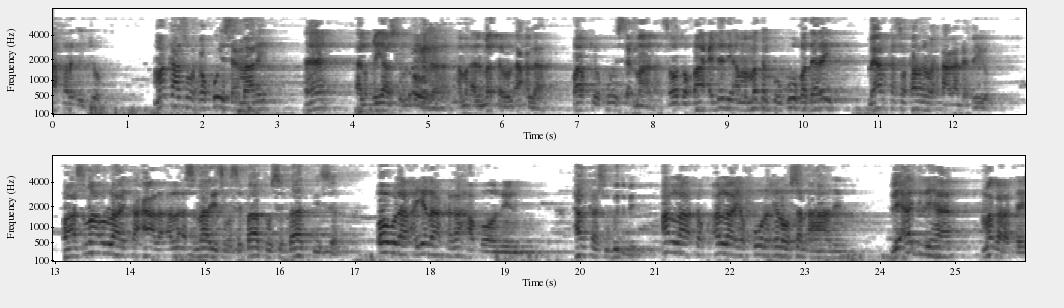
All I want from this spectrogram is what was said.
aakhare ay joogto markaas wuxuu ku isticmaalay alqiyaas alwlaa ama almathalu alaclaa qaabkii ku isticmaala sababto qaacidadii ama matalka uu kuu qadaray meel kasta xoran wax kaaga dhexeeyo. Fa asmaa llahi tacaala alla asmaadiisa wa sifaatuhu sifaatkiisa owlaa ayadaa kaga haboonin halkaasu gudbi allaa yakuuna inuusan ahaanin. Liajliha ma garatay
